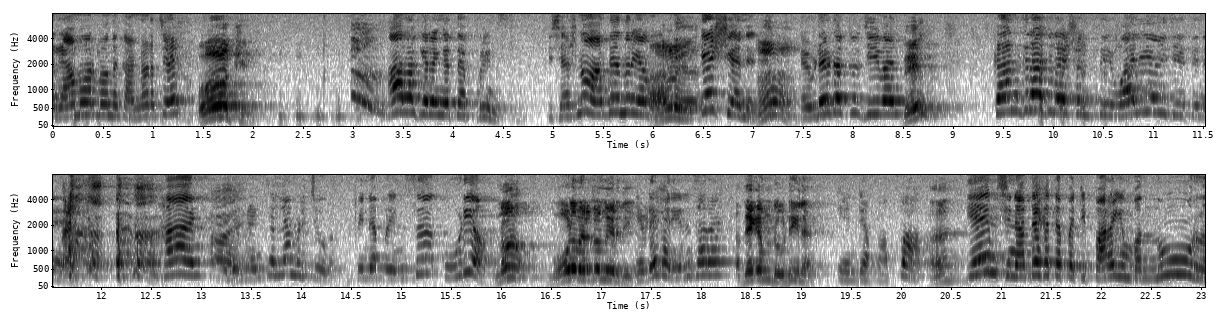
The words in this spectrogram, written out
ഡോക്ടർ രാമവർമ്മ ഒന്ന് കണ്ണടച്ചേ. ഓക്കെ. ആരോഗ്യരംഗത്തെ പ്രിൻസ് വിശേഷണം ആരുടെയെന്നറിയാമോ ആരുടെയാ? ഏഷ്യാനെറ്റ്. എവിടെ ഡോക്ടർ ജീവൻ. കൺഗ്രാറ്റുലേഷൻസ് വലിയ വിജയത്തിന്. ഹായ് ഫ്രണ്ട്സ് എല്ലാം വിളിച്ചു. പിന്നെ പ്രിൻസ് കൂടിയോ? നോ മോൾ വരട്ടെന്ന് കരുതി. എവിടെ ഹരിഹരൻ സാറേ? അദ്ദേഹം ഡ്യൂട്ടിയിലാണ് എന്റെ പപ്പ? എയിംസിന് അദ്ദേഹത്തെ പറ്റി പറയുമ്പോ നൂറ്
